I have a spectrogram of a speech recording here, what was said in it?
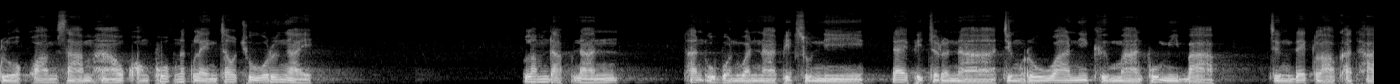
กลัวความสามหาวของพวกนักเลงเจ้าชู้หรือไงลำดับนั้น ท่านอุบลวรรณาภิกษุณีได้พิจารณาจึงรู้ว่านี่คือมารผู้มีบาป จึงได้กล่าวคาถา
